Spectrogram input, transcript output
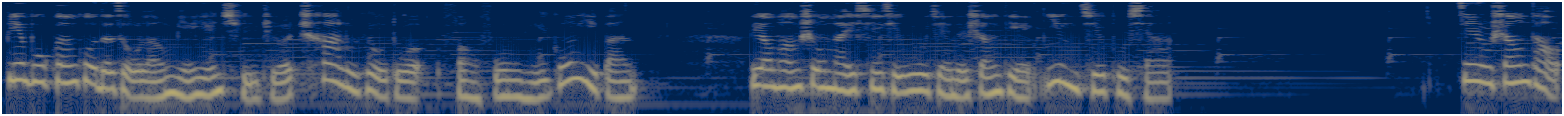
遍布宽阔的走廊绵延曲折，岔路又多，仿佛迷宫一般。两旁售卖稀奇物件的商店应接不暇。进入商道。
